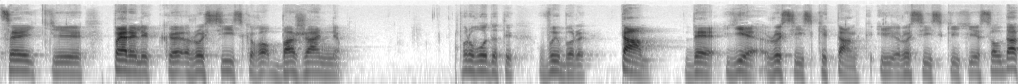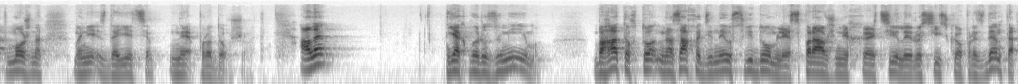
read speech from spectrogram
цей перелік російського бажання проводити вибори там, де є російський танк і російський солдат, можна, мені здається, не продовжувати. Але, як ми розуміємо, багато хто на заході не усвідомлює справжніх цілей російського президента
